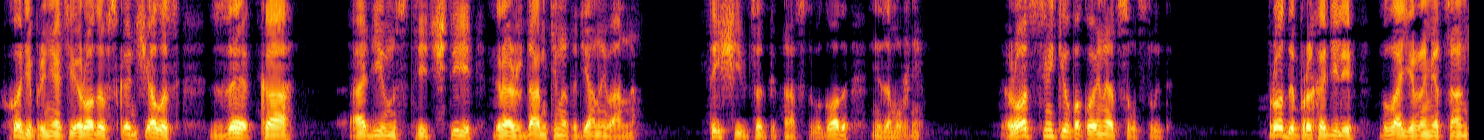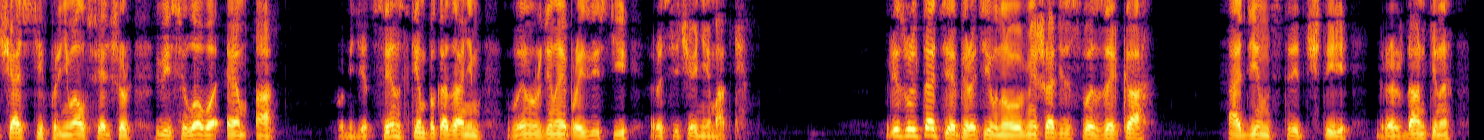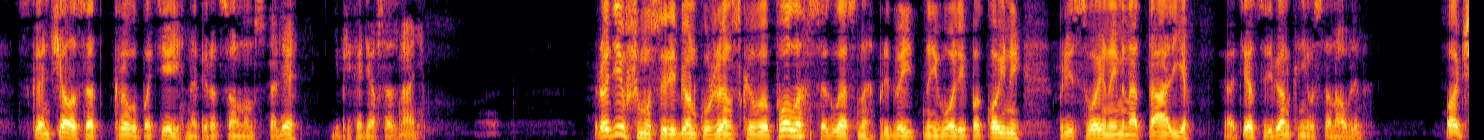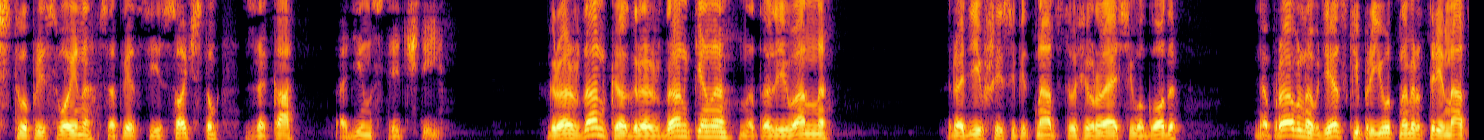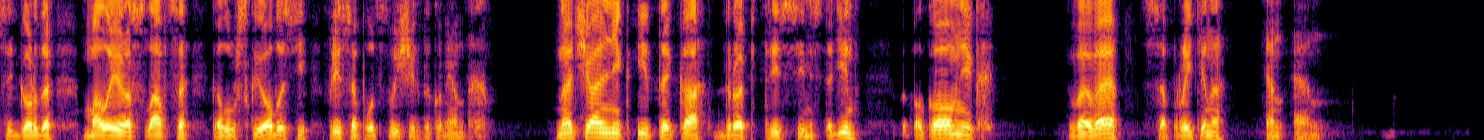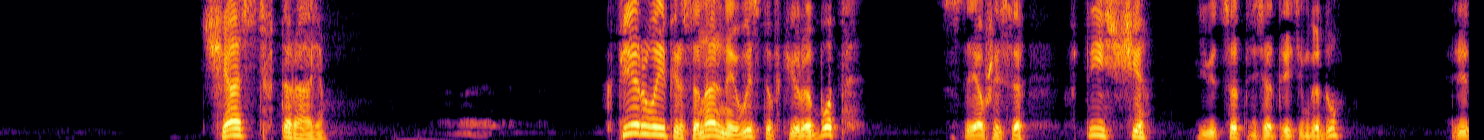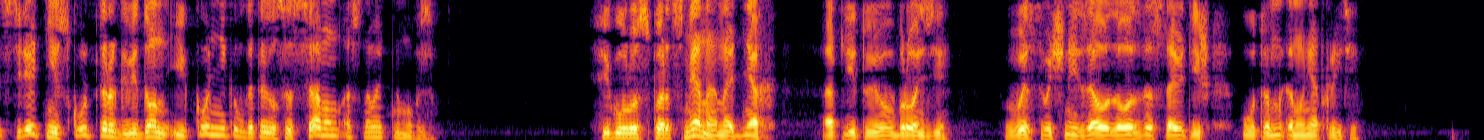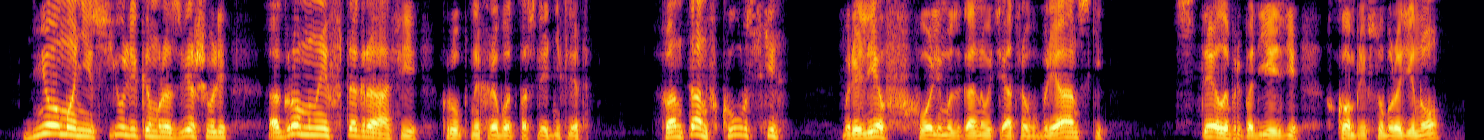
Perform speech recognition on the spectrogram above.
в ходе принятия родов скончалась ЗК 1134 гражданкина Татьяна Ивановна, 1915 года, незамужняя. Родственники у покойной отсутствуют. Роды проходили в лагерной медсанчасти, принимал фельдшер Веселова М.А. По медицинским показаниям вынужденная произвести рассечение матки. В результате оперативного вмешательства ЗК 1134 Гражданкина скончалась от кровопотери на операционном столе, не приходя в сознание. Родившемуся ребенку женского пола, согласно предварительной воле покойной, присвоено имя Наталья, отец ребенка не установлен. Отчество присвоено в соответствии с отчеством ЗК 1134. Гражданка Гражданкина Наталья Ивановна родившаяся 15 февраля сего года, направлена в детский приют номер 13 города Малоярославца Калужской области при сопутствующих документах. Начальник ИТК, дробь 371, полковник ВВ Сапрыкина, НН. Часть вторая. К первой персональной выставке работ состоявшийся в 1953 году, тридцатилетний скульптор Гвидон Иконников готовился самым основательным образом. Фигуру спортсмена на днях, отлитую в бронзе, выставочный зал удалось доставить лишь утром накануне открытия. Днем они с Юликом развешивали огромные фотографии крупных работ последних лет. Фонтан в Курске — барельеф в холле музыкального театра в Брянске, стелы при подъезде к комплексу Бородино —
